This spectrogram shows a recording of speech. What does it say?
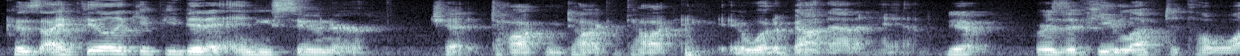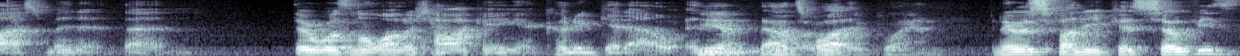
because I feel like if he did it any sooner, ch- talking, talking, talking, it would have gotten out of hand. Yep. Whereas if he left it till the last minute, then there wasn't a lot of talking. I couldn't get out, and yeah, that's that why. plan. And it was funny because Sophie's.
